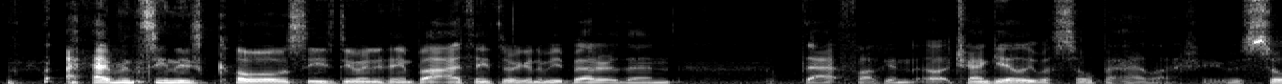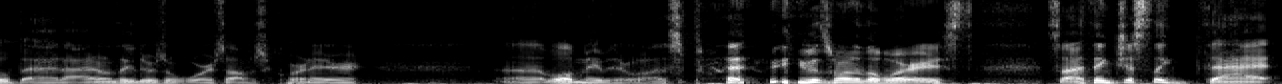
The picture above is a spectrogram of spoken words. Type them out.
I haven't seen these co-OCs do anything, but I think they're going to be better than that fucking. Uh, was so bad last year. He was so bad. I don't think there was a worse offensive coordinator. Uh, well, maybe there was, but he was one of the worst. So I think just like that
